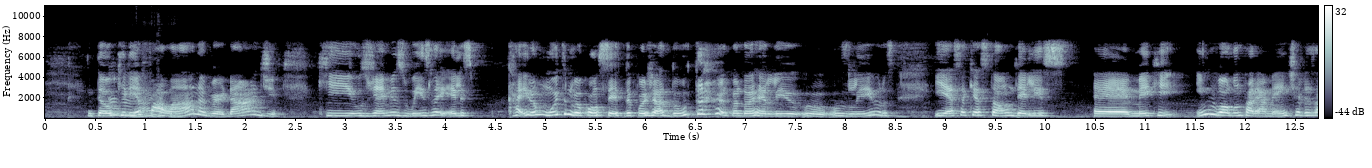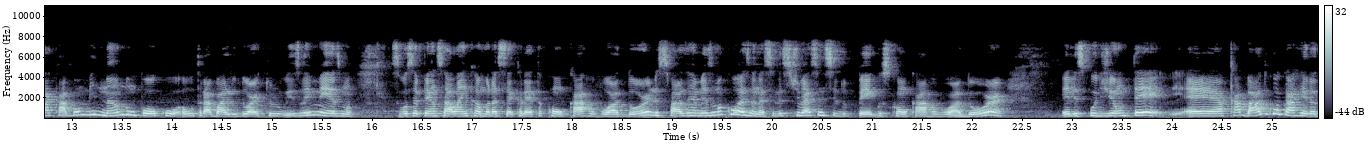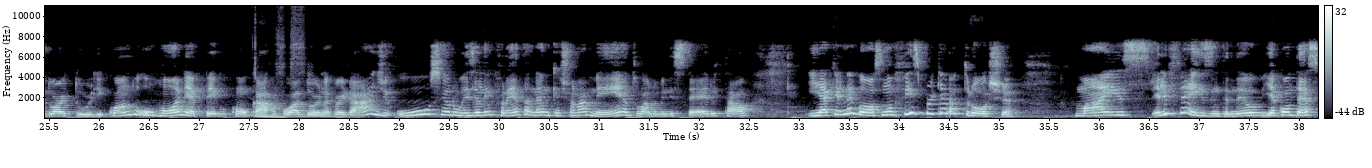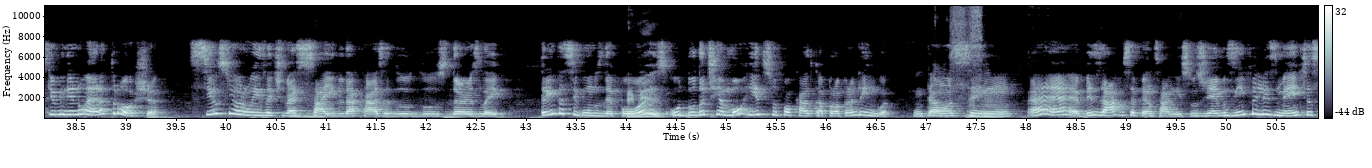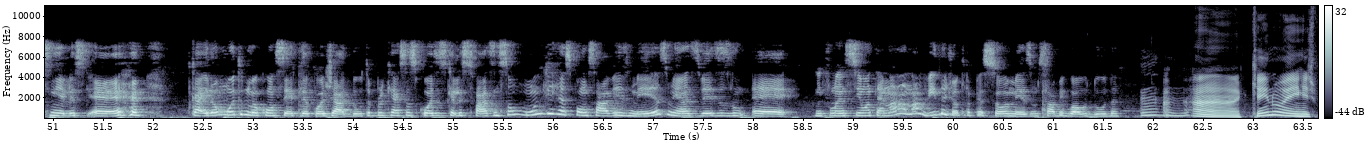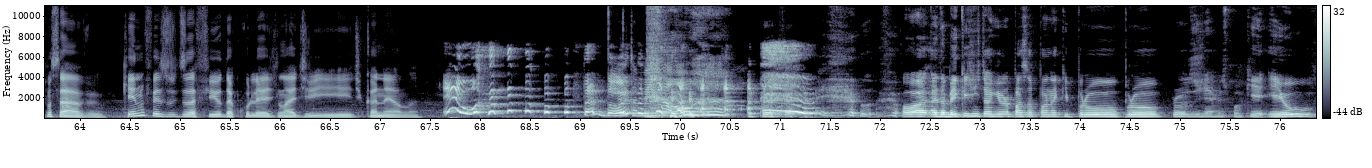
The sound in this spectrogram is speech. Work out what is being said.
Então eu queria ah, falar, na verdade, que os gêmeos Weasley, eles caíram muito no meu conceito depois de adulta, quando eu reli o- os livros. E essa questão deles é, meio que involuntariamente eles acabam minando um pouco o trabalho do Arthur Weasley mesmo. Se você pensar lá em Câmara Secreta com o carro voador, eles fazem a mesma coisa, né? Se eles tivessem sido pegos com o carro voador, eles podiam ter é, acabado com a carreira do Arthur. E quando o Rony é pego com o carro voador, na verdade, o Sr. Weasley enfrenta né, um questionamento lá no ministério e tal. E é aquele negócio, não fiz porque era trouxa. Mas ele fez, entendeu? E acontece que o menino era trouxa. Se o Sr. Weasley tivesse saído da casa do- dos Dursley 30 segundos depois, o Duda tinha morrido sufocado com a própria língua. Então, Nossa. assim, é, é bizarro você pensar nisso. Os gêmeos, infelizmente, assim, eles é, caíram muito no meu conceito depois de adulta, porque essas coisas que eles fazem são muito irresponsáveis mesmo, e às vezes é, influenciam até na, na vida de outra pessoa mesmo, sabe? Igual o Duda. Uhum. Ah, quem não é irresponsável? Quem não fez o desafio da colher lá de, de canela? Tá Eu doido? também não. Ó, ainda bem que a gente tem alguém pra passar pano aqui pro, pro, pros gêmeos, porque eu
